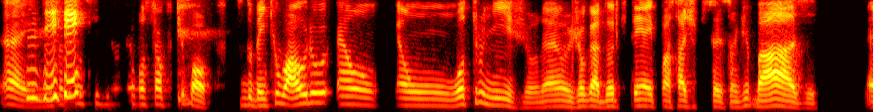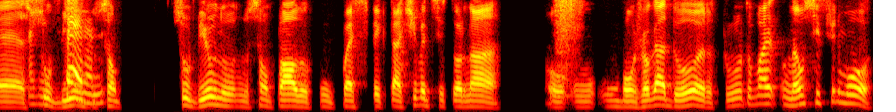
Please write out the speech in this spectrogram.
É, e nunca conseguiu demonstrar o futebol. Tudo bem que o Auro é um, é um outro nível, né? Um jogador que tem aí passagem por seleção de base, é, subiu, espera, né? São, subiu no, no, São Paulo com, com essa expectativa de se tornar um, um, bom jogador, tudo, mas não se firmou.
